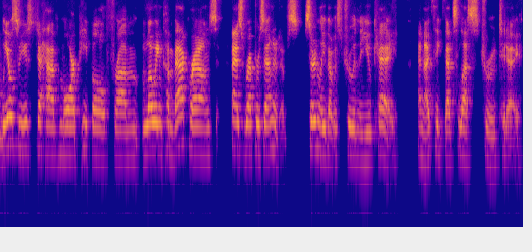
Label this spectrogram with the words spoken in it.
We also used to have more people from low income backgrounds as representatives. Certainly, that was true in the UK. And I think that's less true today.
